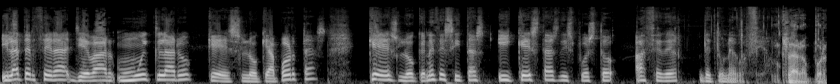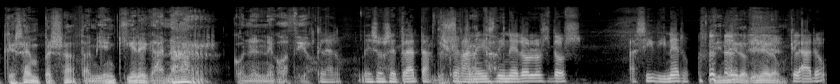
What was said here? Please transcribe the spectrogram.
Y la tercera, llevar muy claro qué es lo que aportas, qué es lo que necesitas y qué estás dispuesto a ceder de tu negocio. Claro, porque esa empresa también quiere ganar, con el negocio. Claro, de eso se trata, De eso que se ganéis trata. dinero los dos. Así, dinero. Dinero, dinero. Claro,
